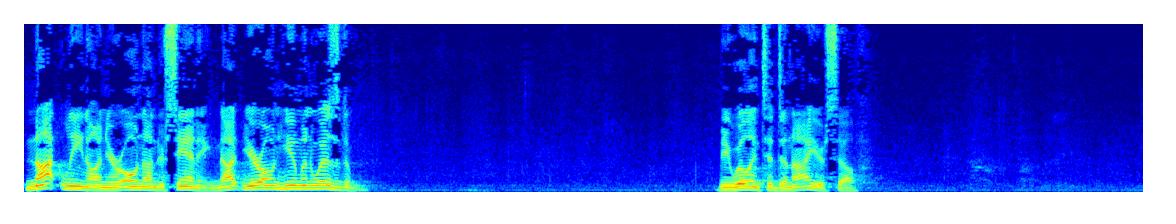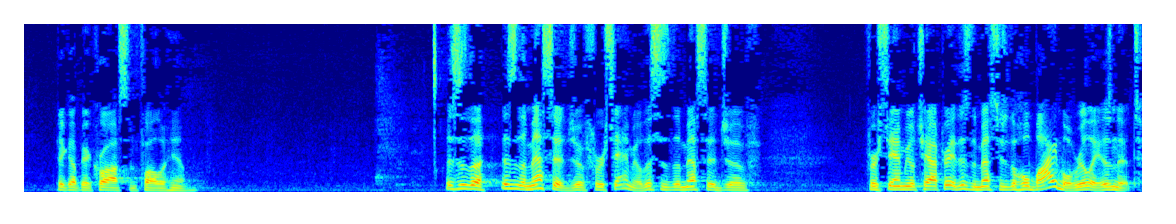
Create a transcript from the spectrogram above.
not lean on your own understanding, not your own human wisdom. Be willing to deny yourself. Pick up your cross and follow Him. This is the, this is the message of 1 Samuel. This is the message of 1 Samuel chapter 8. This is the message of the whole Bible, really, isn't it?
